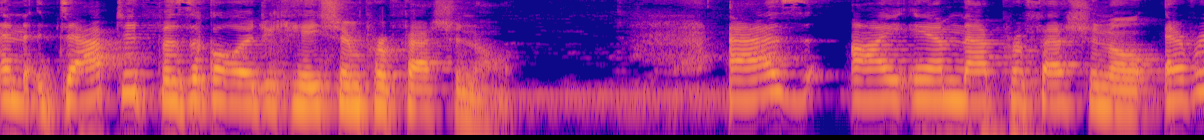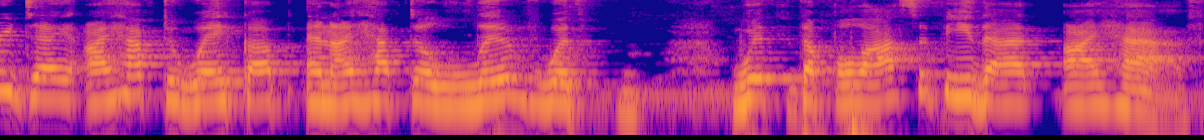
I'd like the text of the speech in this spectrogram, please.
an adapted physical education professional as I am that professional, every day I have to wake up and I have to live with, with the philosophy that I have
